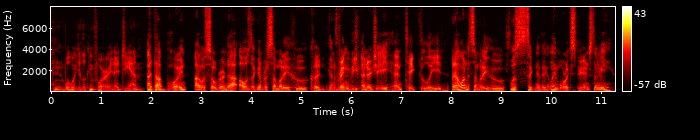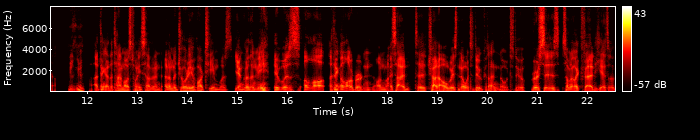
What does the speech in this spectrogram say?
and what were you looking for in a GM? At that point, I was so burned out. I was looking for somebody who could kind of bring the energy and take the lead. And I wanted somebody who was significantly more experienced than me. Mm-hmm. I think at the time I was 27 and the majority of our team was younger than me. It was a lot, I think a lot of burden on my side to try to always know what to do because I didn't know what to do versus somebody like Fed. He has a,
